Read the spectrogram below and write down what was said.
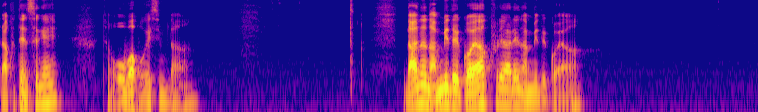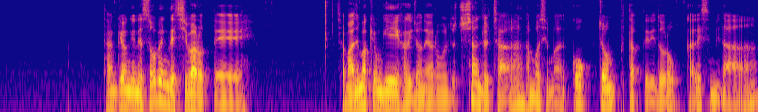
라쿠텐 승에 오버 보겠습니다. 나는 안 믿을 거야. 쿠리아렌 안 믿을 거야. 다음 경기는 소뱅 대 지바롯데. 자, 마지막 경기 가기 전에 여러분들 추천 절차 한 번씩만 꼭 좀 부탁드리도록 하겠습니다.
